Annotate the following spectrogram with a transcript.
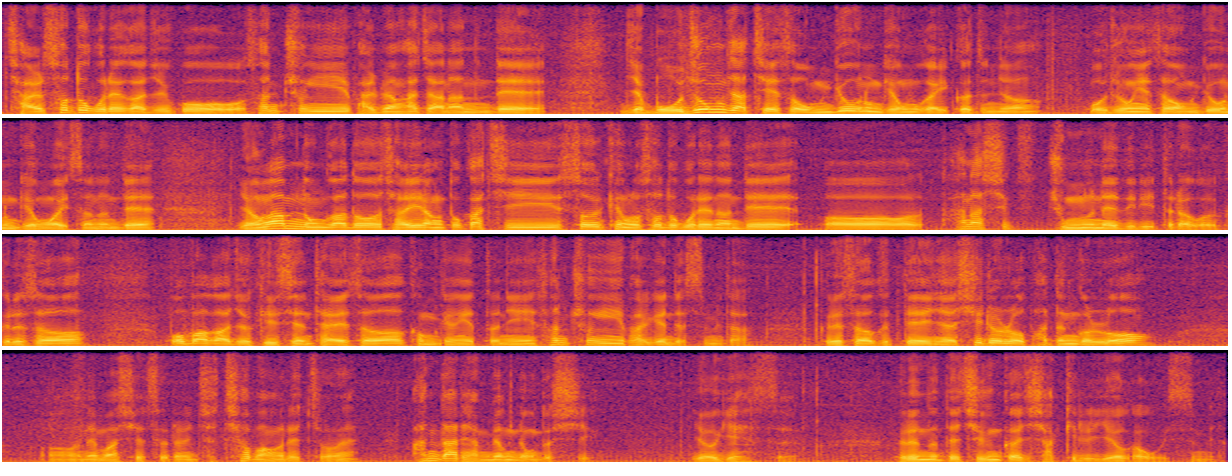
잘 소독을 해가지고 선충이 발병하지 않았는데 이제 모종 자체에서 옮겨오는 경우가 있거든요. 모종에서 옮겨오는 경우가 있었는데 영암 농가도 저희랑 똑같이 소일킹으로 소독을 했는데 어, 하나씩 죽는 애들이 있더라고요. 그래서 뽑아가지고 기센터에서 검경했더니 선충이 발견됐습니다. 그래서 그때 이제 시료로 받은 걸로 어, 네마시스를 이제 처방을 했죠. 한 달에 한병 정도씩 여기 했어요. 그랬는데 지금까지 작기를 이어가고 있습니다.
